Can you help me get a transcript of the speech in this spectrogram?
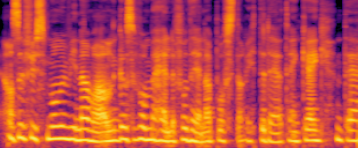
Altså Først må vi vinne valg, og så får vi heller fordele poster etter det, tenker jeg. Det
